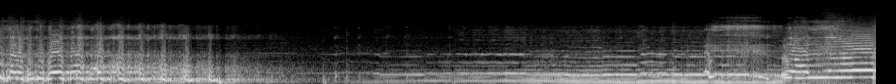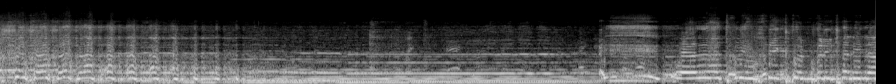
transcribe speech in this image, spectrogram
মারা যায় তুমি আমারই পরীক্ষা নিলা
